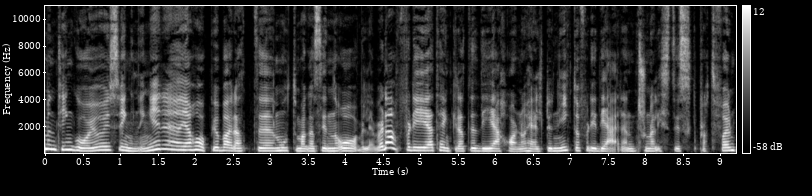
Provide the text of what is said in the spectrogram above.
men ting går jo i svingninger. Jeg håper jo bare at motemagasinene overlever, da. Fordi jeg tenker at de har noe helt unikt, og fordi de er en journalistisk plattform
